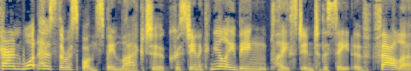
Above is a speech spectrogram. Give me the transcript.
Karen, what has the response been like to Kristina Keneally being placed into the seat of Fowler,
